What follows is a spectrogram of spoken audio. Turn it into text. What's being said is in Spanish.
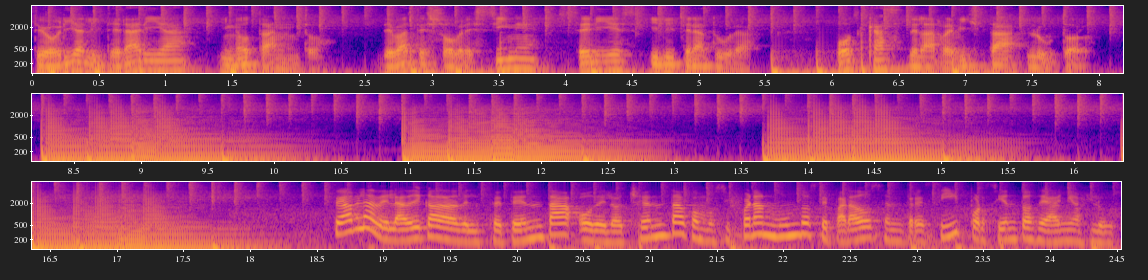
teoría literaria y no tanto, debate sobre cine, series y literatura, podcast de la revista Luthor. Se habla de la década del 70 o del 80 como si fueran mundos separados entre sí por cientos de años luz.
